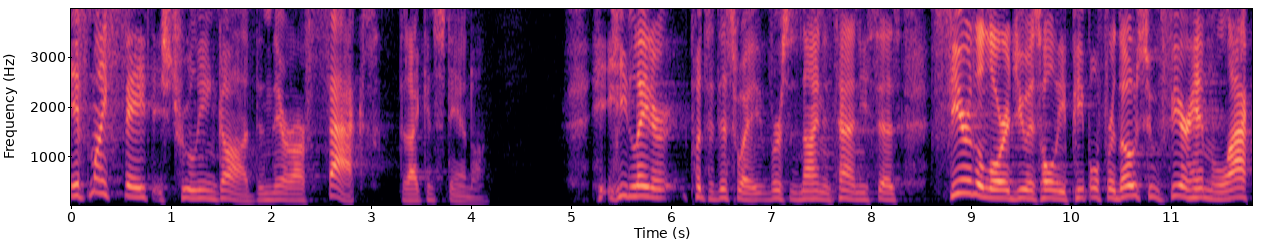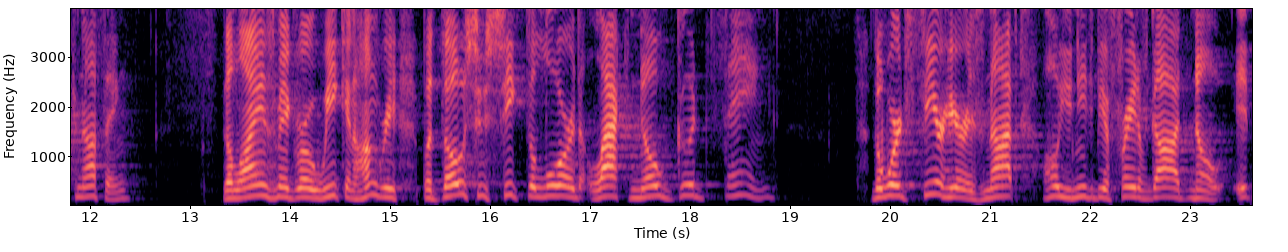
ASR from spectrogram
if my faith is truly in God, then there are facts that I can stand on. He later puts it this way, verses 9 and 10. He says, Fear the Lord, you his holy people, for those who fear him lack nothing. The lions may grow weak and hungry, but those who seek the Lord lack no good thing. The word fear here is not, oh, you need to be afraid of God. No, it,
